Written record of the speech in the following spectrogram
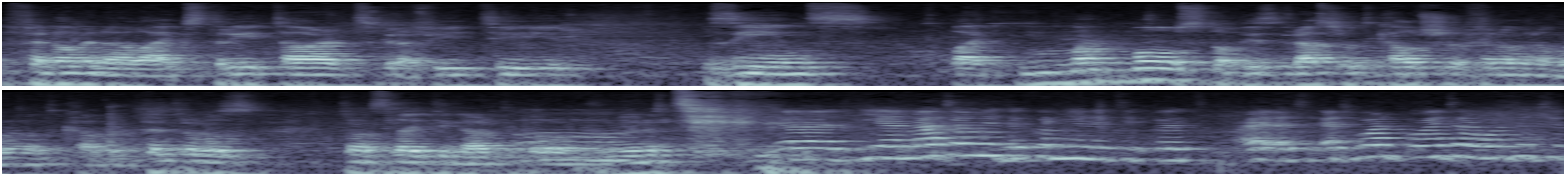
phenomena like street art, graffiti, zines, like mo most of these grassroots culture phenomena were not covered. Petra was translating article on community. Uh, yeah, not only the community, but I, at, at one point I wanted to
